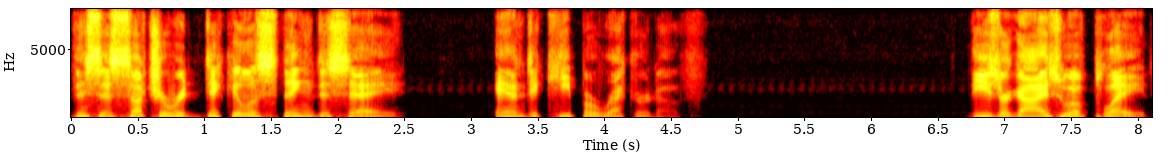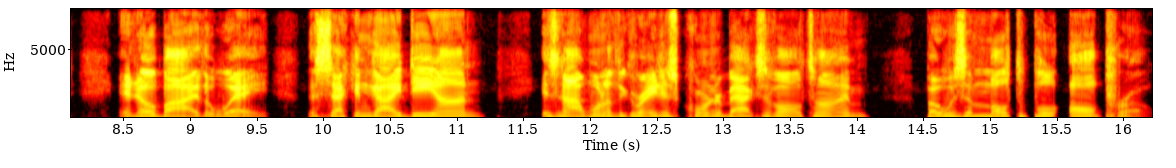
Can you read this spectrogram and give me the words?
This is such a ridiculous thing to say and to keep a record of. These are guys who have played. And oh, by the way, the second guy, Deion, is not one of the greatest cornerbacks of all time, but was a multiple all pro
